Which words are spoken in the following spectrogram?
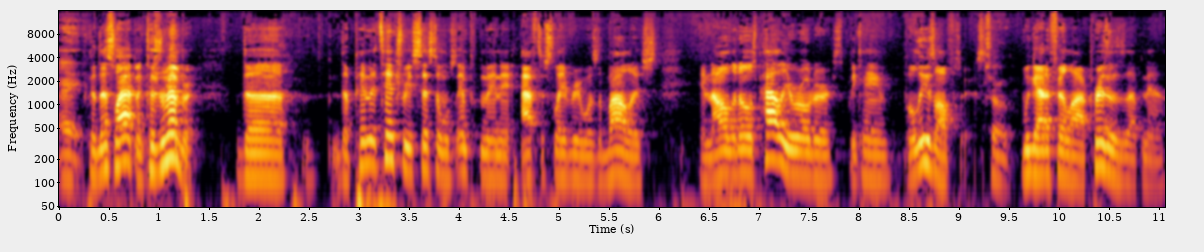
hey. Because that's what happened. Because remember, the the penitentiary system was implemented after slavery was abolished, and all of those paddy rollers became police officers. True. We got to fill our prisons up now.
